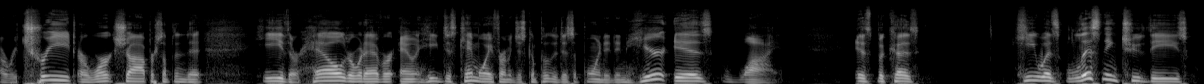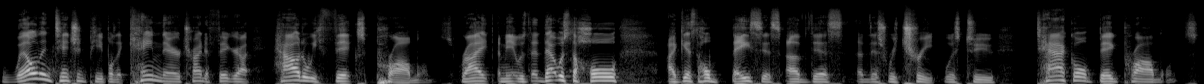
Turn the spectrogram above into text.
a retreat or workshop or something that he either held or whatever, and he just came away from it just completely disappointed. And here is why: is because he was listening to these well-intentioned people that came there trying to figure out how do we fix problems right i mean it was that was the whole i guess the whole basis of this of this retreat was to tackle big problems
